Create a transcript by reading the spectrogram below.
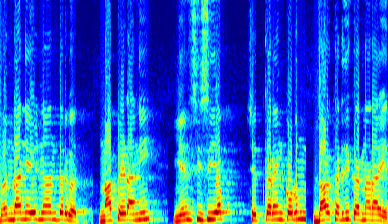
धनधान्य योजनेअंतर्गत नाफेड आणि एन सी सी एफ शेतकऱ्यांकडून डाळ खरेदी करणार आहेत.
